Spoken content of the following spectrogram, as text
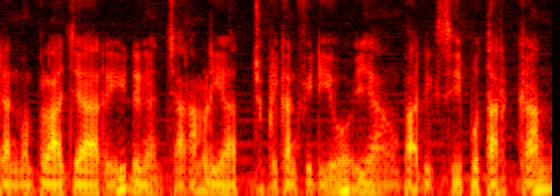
dan mempelajari dengan cara melihat cuplikan video yang Pak Diksi putarkan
